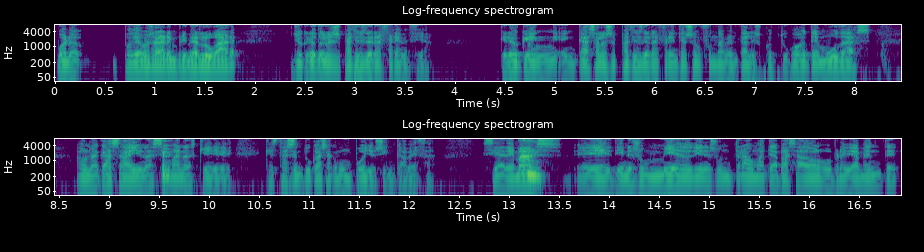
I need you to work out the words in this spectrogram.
Bueno, podemos hablar en primer lugar, yo creo, de los espacios de referencia. Creo que en, casa los espacios de referencia son fundamentales. Tú cuando te mudas a una casa hay unas semanas que, que estás en tu casa como un pollo sin cabeza. Si además eh, tienes un miedo, tienes un trauma, te ha pasado algo previamente,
